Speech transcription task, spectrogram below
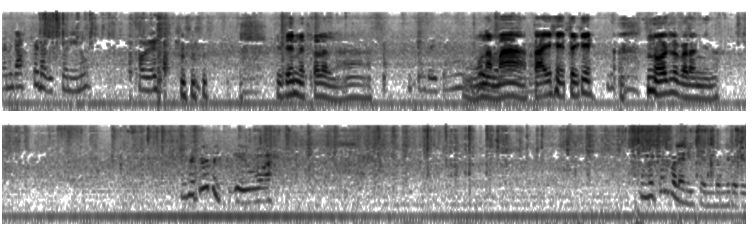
ನನ್ಗೆ ಹಾಕ್ಬೇಡ ನೀನು. ಅವಳು ಇದೇನ್ ಮೆತ್ಕೊಳ್ಳಲ್ಲ? ನಮ್ಮ ತಾಯಿ ತೆಗಿ. ನೋಡ್ಲು ಬೇಡ ನೀನು. ಬಳೆ ಬಂದಿರೋದು?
